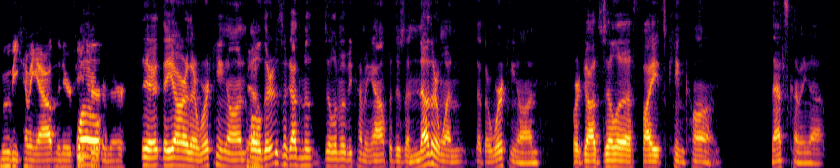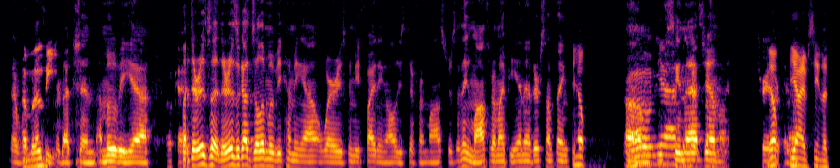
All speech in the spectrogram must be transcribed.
movie coming out in the near future. Well- and they're They they are they're working on. Yeah. Well, there is a Godzilla movie coming out, but there's another one that they're working on where Godzilla fights King Kong. That's coming up. They're- that's in movie? production, a movie, yeah. okay. But there is a there is a Godzilla movie coming out where he's going to be fighting all these different monsters. I think Mothra might be in it or something. Yep. oh Um, you've yeah, seen that, Jim? Trailer Yep. Yeah, I've seen the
